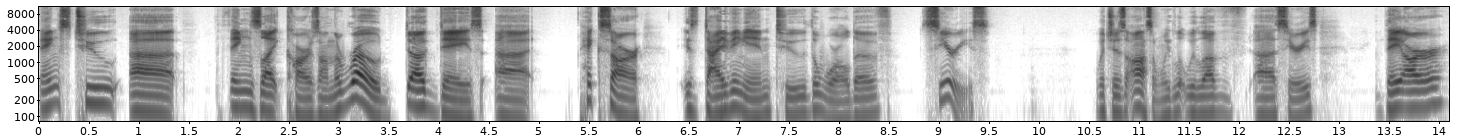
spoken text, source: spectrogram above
Thanks to uh, things like Cars on the Road, Dug Days, uh, Pixar is diving into the world of series, which is awesome. We we love uh, series. They are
